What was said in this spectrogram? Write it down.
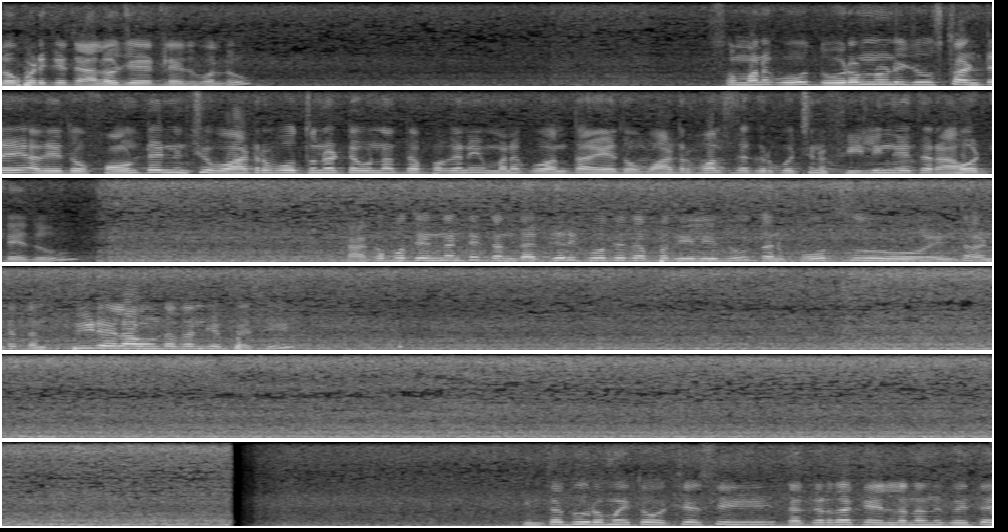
లోపలికైతే అలో చేయట్లేదు వాళ్ళు. సో మనకు దూరం నుండి చూస్తుంటే అదేదో ఫౌంటైన్ నుంచి వాటర్ పోతున్నట్టే ఉన్నది తప్ప కానీ మనకు అంత ఏదో వాటర్ ఫాల్స్ దగ్గరకు వచ్చిన ఫీలింగ్ అయితే రావట్లేదు. కాకపోతే ఏంటంటే దాని దగ్గరికి పోతే తప్ప తెలియదు దాని ఫోర్స్ ఎంత అంటే దాని స్పీడ్ ఎలా ఉంటుందని చెప్పేసి ఇంత దూరం అయితే వచ్చేసి దగ్గర దాకా వెళ్ళినందుకు అయితే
